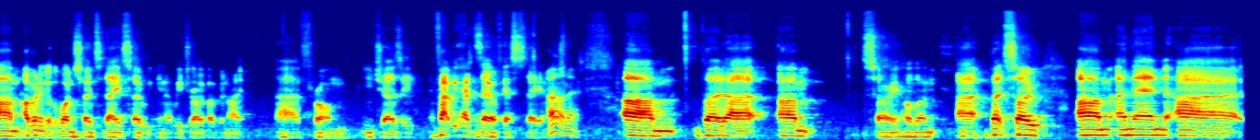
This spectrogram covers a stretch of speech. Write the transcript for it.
Um, I've only got the one show today, so you know we drove overnight uh, from New Jersey. In fact, we had the day off yesterday. Oh, nice. Um, but uh, um, sorry, hold on. Uh, but so um, and then uh,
